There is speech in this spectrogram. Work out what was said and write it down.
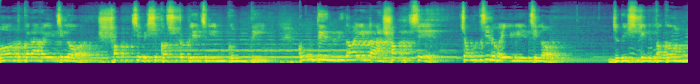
বধ করা হয়েছিল, সবচেয়ে বেশি কষ্ট পেয়েছিলেন কুন্তি। কুন্তির হৃদয়টা সবচেয়ে চৌচির হয়ে গিয়েছিল? যুধিষ্ঠির তখন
